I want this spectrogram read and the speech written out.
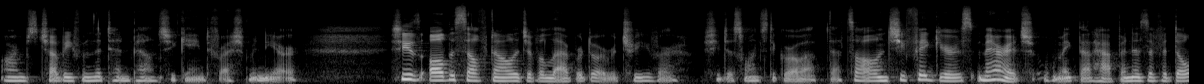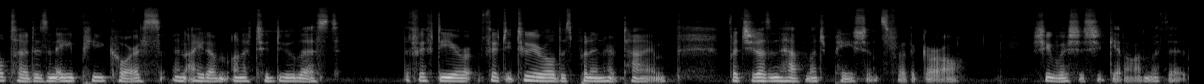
arms chubby from the 10 pounds she gained freshman year. She has all the self knowledge of a Labrador retriever. She just wants to grow up, that's all. And she figures marriage will make that happen as if adulthood is an AP course, an item on a to do list. The 50 year, 52 year old has put in her time, but she doesn't have much patience for the girl. She wishes she'd get on with it.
